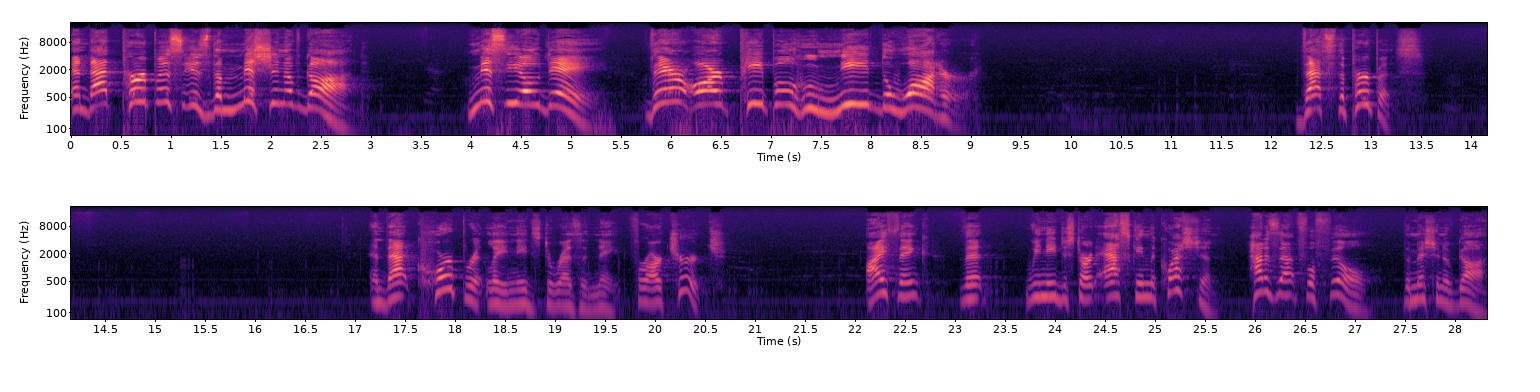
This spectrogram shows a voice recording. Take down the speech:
And that purpose is the mission of God. Missio Dei. There are people who need the water. That's the purpose. And that corporately needs to resonate for our church. I think that we need to start asking the question how does that fulfill the mission of God?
